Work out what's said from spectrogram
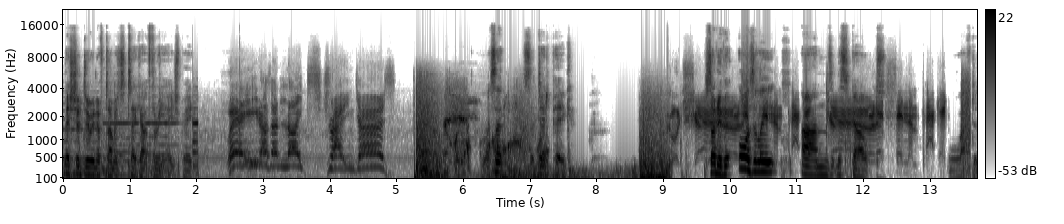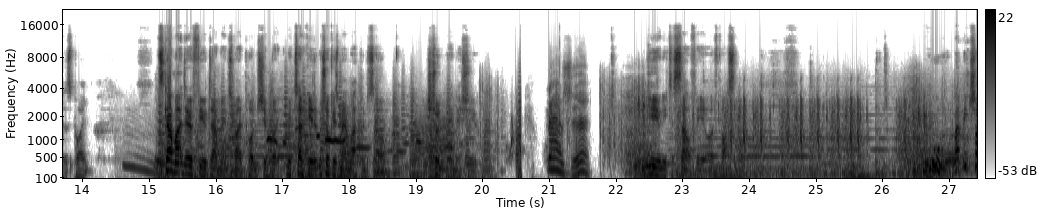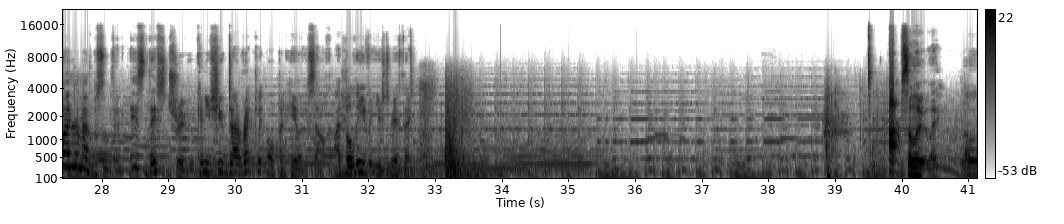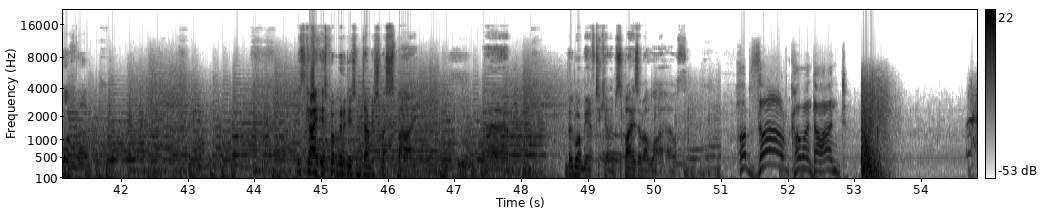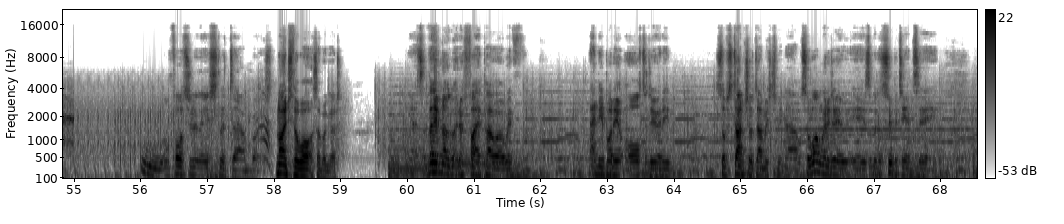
This should do enough damage to take out 3 HP. We doesn't like strangers! That's it. It's a dead pig. Good shot. It's only the orderly and the scout Let's send them packing. left at this point. Hmm. The scout might do a few damage by punching, but we took his, we took his main weapon, so it shouldn't be an issue. Now, sir. You need to self-heal if possible. Ooh, let me try and remember something. Is this true? Can you shoot directly up and heal yourself? I believe it used to be a thing. Absolutely. I love that. This guy is probably going to do some damage to my spy. Um, but it won't be enough to kill him. Spies have a lot of health. Observe, Commandant! Ooh, unfortunately it slid down, but it's not into the water, so we're good. Yeah, so they've not got enough firepower with anybody at all to do any substantial damage to me now. So what I'm going to do is, with a Super TNT,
